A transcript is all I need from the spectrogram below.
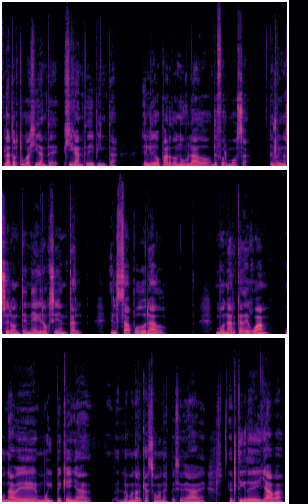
La tortuga gigante, gigante de Pinta. El leopardo nublado de Formosa. El rinoceronte negro occidental. El sapo dorado. Monarca de Guam, un ave muy pequeña, los monarcas son una especie de ave, el tigre de Java,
